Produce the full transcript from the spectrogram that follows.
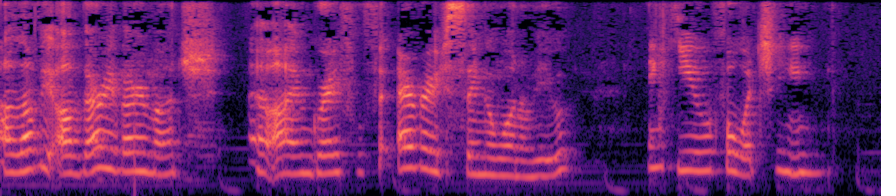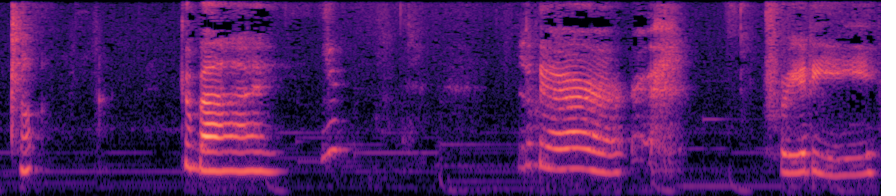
I love you all very, very much. And I am grateful for every single one of you. Thank you for watching. Goodbye. Look at her. Pretty.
